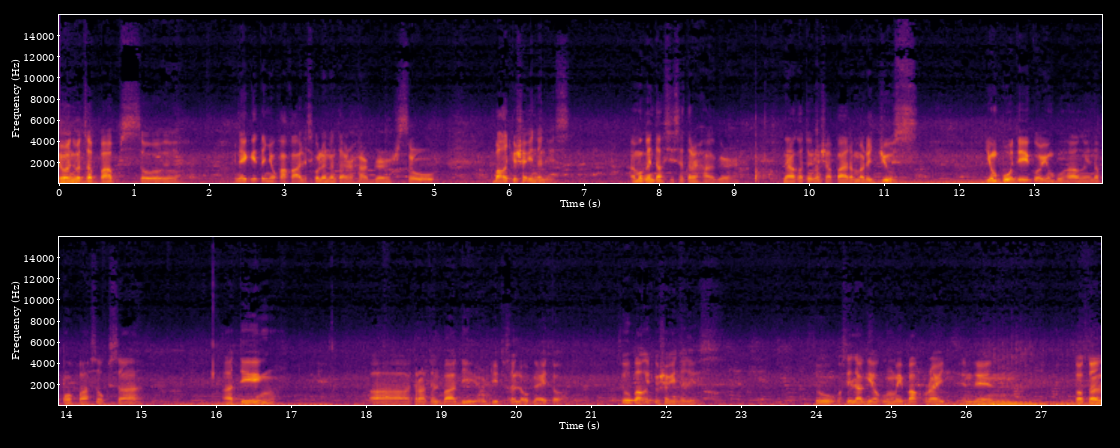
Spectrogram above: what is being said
up, Pops? So, nakikita nyo, kakaalis ko lang ng tire hugger. So, bakit ko siya inalis? Ang maganda kasi sa tire hugger, nakakatulong siya para ma-reduce yung putik o yung buhangin na pumapasok sa ating ah, throttle body or dito sa loob na ito. So, bakit ko siya inalis? So, kasi lagi akong may back ride and then total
